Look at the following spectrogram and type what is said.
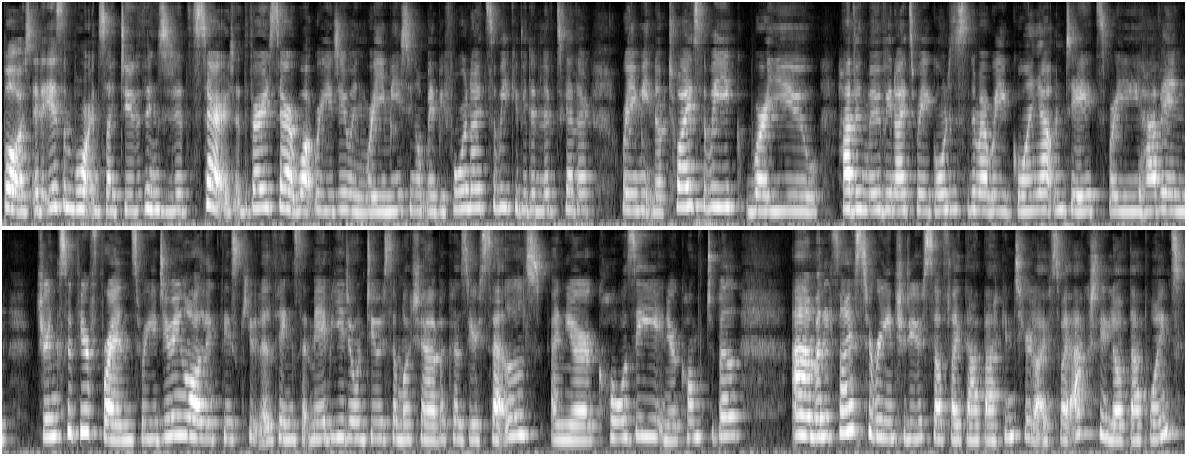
but it is important to like do the things you did at the start. At the very start, what were you doing? Were you meeting up maybe four nights a week if you didn't live together? Were you meeting up twice a week? Were you having movie nights? Were you going to the cinema? Were you going out on dates? Were you having drinks with your friends? Were you're doing all like these cute little things that maybe you don't do so much now because you're settled and you're cozy and you're comfortable? Um, and it's nice to reintroduce stuff like that back into your life. So I actually love that point.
